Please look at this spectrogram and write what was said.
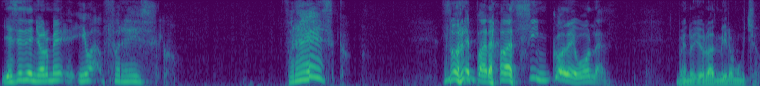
Y ese señor me iba fresco, fresco. No le paraba cinco de bolas. Bueno, yo lo admiro mucho,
